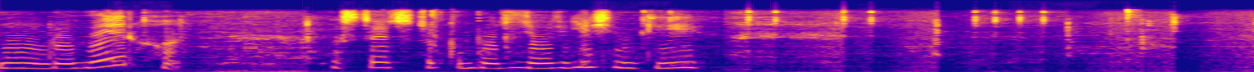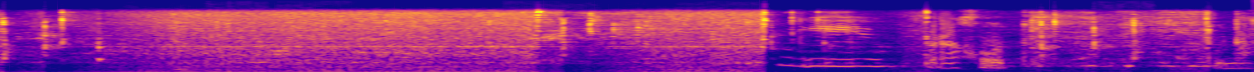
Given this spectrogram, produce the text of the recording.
ну, до верха. Остается только будет сделать лесенки и проход туда.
